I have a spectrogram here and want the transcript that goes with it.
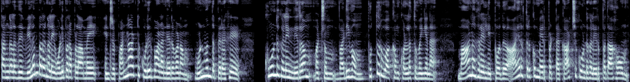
தங்களது விளம்பரங்களை ஒளிபரப்பலாமே என்று பன்னாட்டு குளிர்பான நிறுவனம் முன்வந்த பிறகு கூண்டுகளின் நிறம் மற்றும் வடிவம் புத்துருவாக்கம் கொள்ள துவங்கின. மாநகரில் இப்போது ஆயிரத்திற்கும் மேற்பட்ட காட்சி கூண்டுகள் இருப்பதாகவும்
